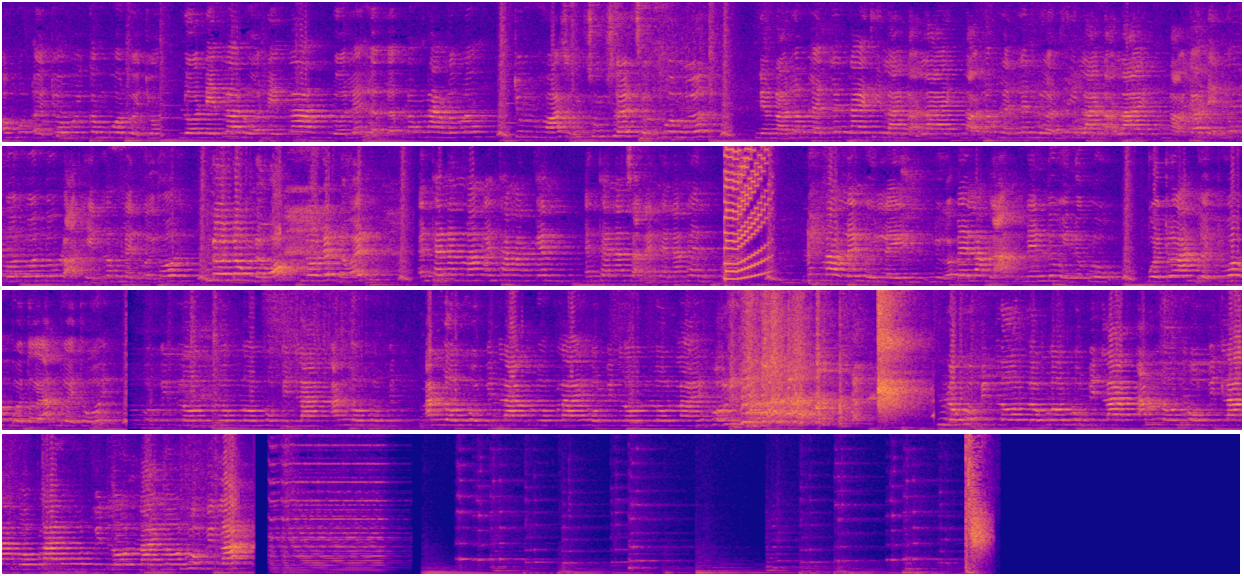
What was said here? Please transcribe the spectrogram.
ông bút ở chùa vui cầm bùa đuổi chùa. Lúa nếp la lúa nếp la lúa lên lớp lớp lông nàng lông lông chung hoa xuống xuống xuê sướng mùa mưa. Nếu nói lông lên lên này thì lại nói lại. Nói lông lên lên nữa thì lại nói lại. Nói cho đến lúc luôn luôn luôn loạt hết lông lên mới thôi. Nô nông nữa nô lên nữa anh anh thanh ăn măng anh thanh ăn ken anh thanh ăn sẵn, anh thanh ăn hên lúc nào lên núi lấy nửa bê làm láng nên lưu ý nước lũ. Buổi trưa ăn bưởi chua, buổi tối ăn bưởi thối. Hột vịt lộn luộc lộn hột vịt lạc. Ăn lộn hột vịt, ăn lộn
